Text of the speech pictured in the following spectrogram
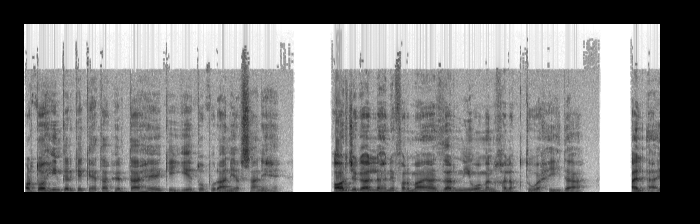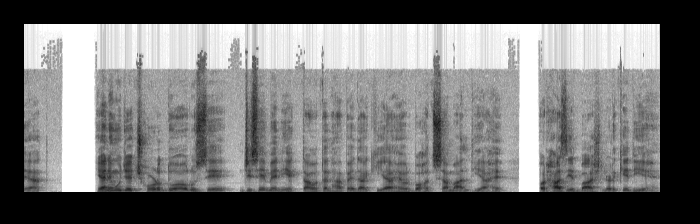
اور توہین کر کے کہتا پھرتا ہے کہ یہ تو پرانے افسانے ہیں۔ اور جگہ اللہ نے فرمایا، ذرنی ومن خلق وحیدہ الآیات۔ یعنی مجھے چھوڑ دو اور اسے، جسے میں نے ایکتا و تنہا پیدا کیا ہے اور بہت سا مال دیا ہے اور حاضر باش لڑکے دیے ہیں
